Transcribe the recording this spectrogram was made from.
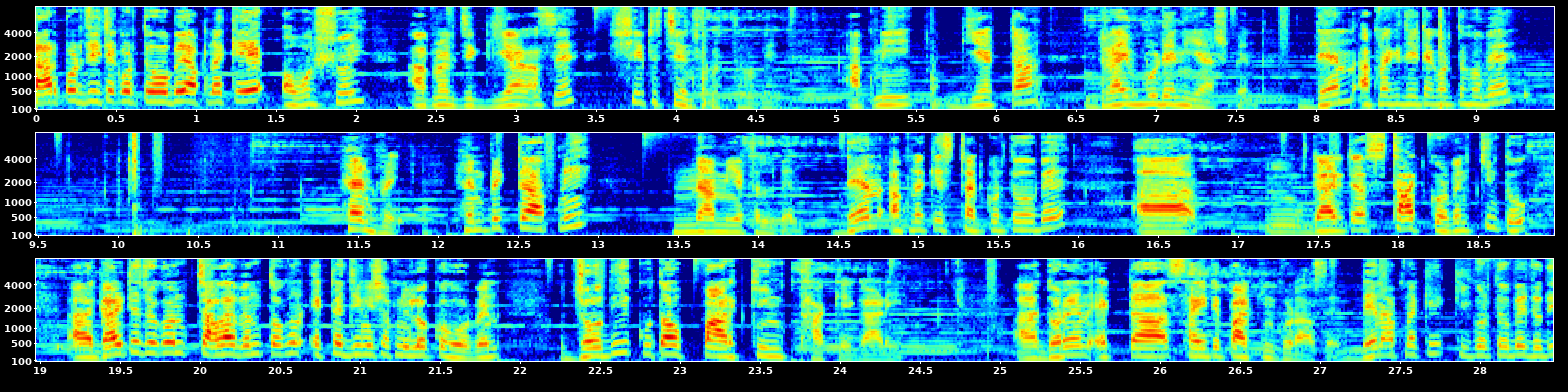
তারপর যেটা করতে হবে আপনাকে, অবশ্যই আপনার যে গিয়ার আছে সেটা চেঞ্জ করতে হবে। আপনি গিয়ারটা ড্রাইভ মোডে নিয়ে আসবেন। দেন আপনাকে যেটা করতে হবে হ্যান্ড ব্রেক হ্যান্ড ব্রেকটা আপনি নামিয়ে ফেলবেন। দেন আপনাকে স্টার্ট করতে হবে গাড়িটা স্টার্ট করবেন। কিন্তু গাড়িটা যখন চালাবেন, তখন একটা জিনিস আপনি লক্ষ্য করবেন, যদি কোথাও পার্কিং থাকে গাড়ি ধরেন একটা সাইডে পার্কিং করা আছে দেন আপনাকে কি করতে হবে, যদি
